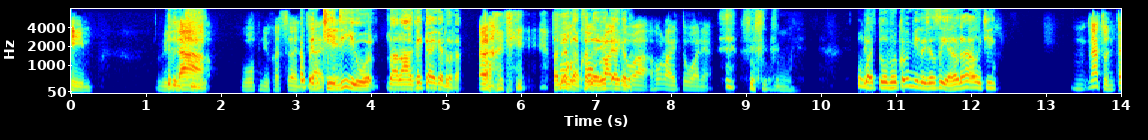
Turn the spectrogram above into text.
ทีม วิที่ลเป็นล่าคีย์วูฟนิวคาสเซิลก็เป็นทีมที่อยู่ตารางใกล้ๆกันหมดอะเออที่ตอนนั้นอันดับคะแนนพวกใกล้ๆกันตัวอะพวกรอยตัวเนี่ยอืมพวกร้อยตัวมันก็ไม่มีอะไรจะเสียแล้วนะเอาจริงอืมน่าสนใจ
